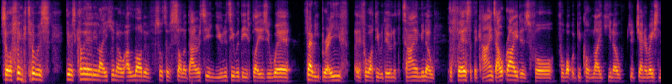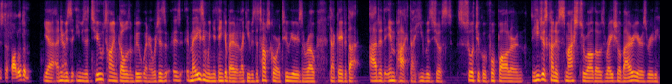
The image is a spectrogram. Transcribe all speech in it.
So I think there was there was clearly like you know a lot of sort of solidarity and unity with these players who were very brave uh, for what they were doing at the time. You know, the first of the kinds outriders for for what would become like you know generations to follow them. Yeah, and yeah. he was he was a two-time Golden Boot winner, which is, is amazing when you think about it. Like he was the top scorer two years in a row. That gave it that added impact that he was just such a good footballer, and he just kind of smashed through all those racial barriers. Really.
